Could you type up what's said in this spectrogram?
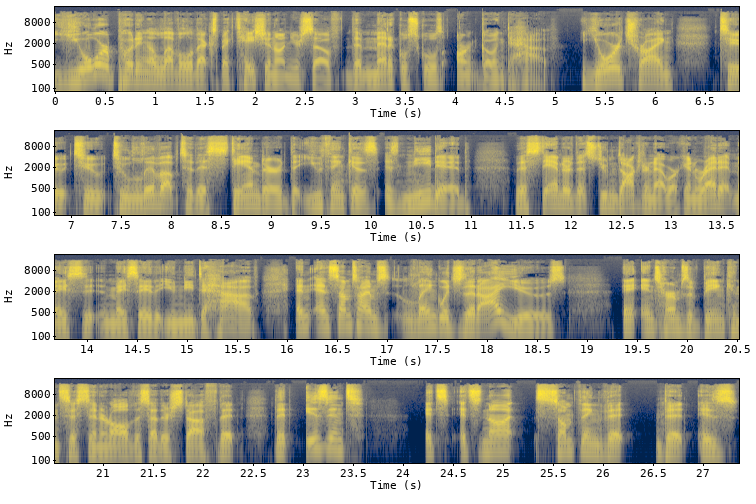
you're putting a level of expectation on yourself that medical schools aren't going to have. You're trying to to to live up to this standard that you think is is needed this standard that student doctor network and reddit may may say that you need to have and and sometimes language that i use in, in terms of being consistent and all this other stuff that that isn't it's it's not something that that is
